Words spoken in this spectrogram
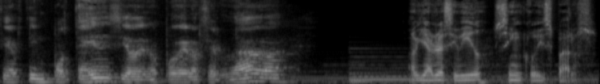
cierta impotencia de no poder hacer nada. Había recibido cinco disparos.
